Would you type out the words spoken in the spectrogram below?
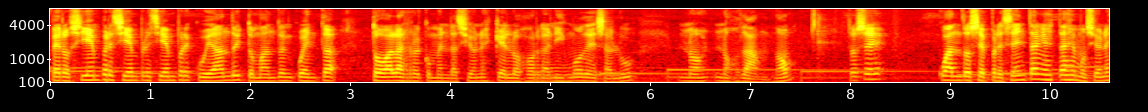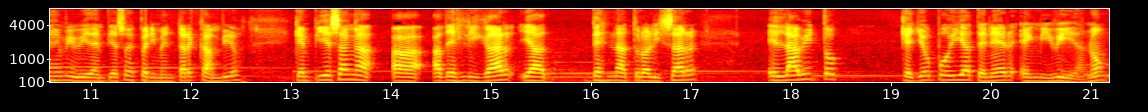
pero siempre, siempre, siempre cuidando y tomando en cuenta todas las recomendaciones que los organismos de salud nos, nos dan, ¿no? Entonces, cuando se presentan estas emociones en mi vida, empiezo a experimentar cambios que empiezan a, a, a desligar y a desnaturalizar el hábito que yo podía tener en mi vida, ¿no?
